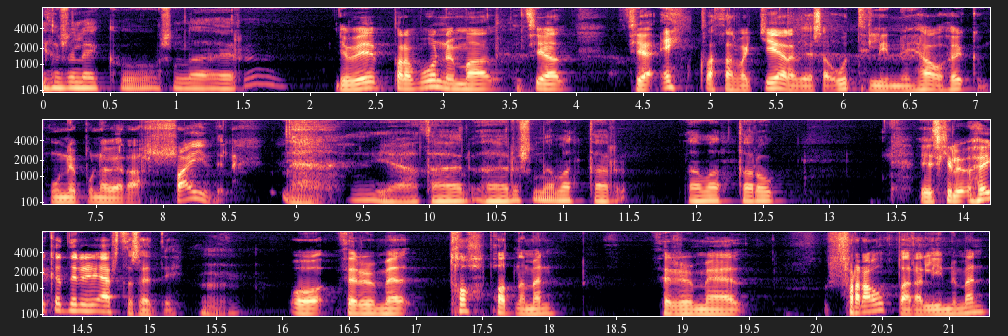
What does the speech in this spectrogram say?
í þessum leik og svona er Já, við bara vonum að því að, því að einhvað þarf að gera við þessa útilínu hjá haugum, hún er búin að vera hræðileg. Já, það, er, eru svona vantar, það vantar og ég skilur, haugarnir eru í efstasæti Mm. og þeir eru með topphotnamenn þeir eru með frábæra línumenn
